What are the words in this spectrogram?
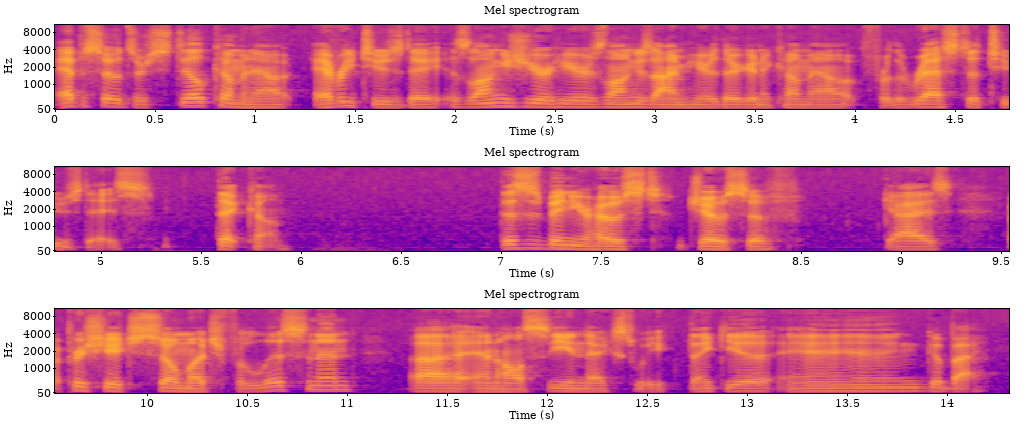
Episodes are still coming out every Tuesday. As long as you're here, as long as I'm here, they're going to come out for the rest of Tuesdays that come. This has been your host, Joseph. Guys, I appreciate you so much for listening, uh, and I'll see you next week. Thank you, and goodbye.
